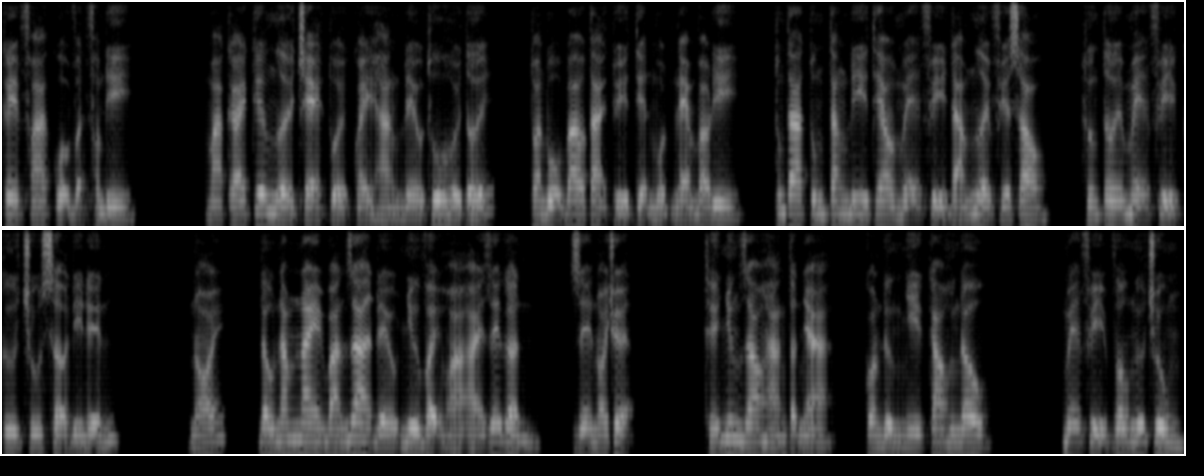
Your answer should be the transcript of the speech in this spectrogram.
kê phá của vật phẩm đi. Mà cái kia người trẻ tuổi quầy hàng đều thu hồi tới, toàn bộ bao tải tùy tiện một ném vào đi, tung ta tung tăng đi theo mễ phỉ đám người phía sau, hướng tới mễ phỉ cư trú sở đi đến. Nói, đầu năm nay bán ra đều như vậy hòa ái dễ gần, dễ nói chuyện. Thế nhưng giao hàng tận nhà, còn đừng nhi cao hứng đâu. Mễ phỉ vô ngữ chung.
